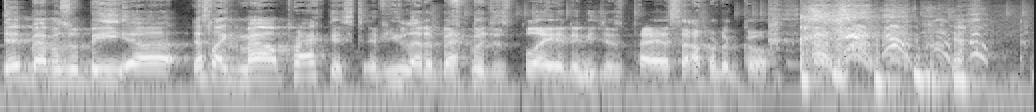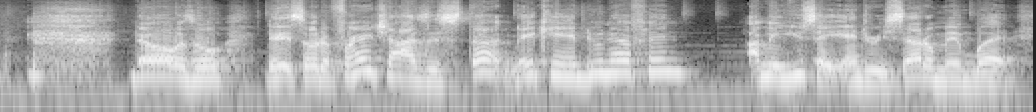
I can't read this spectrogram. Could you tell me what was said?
dead Bama's would be uh, that's like malpractice if you let a Bama just play and then he just pass out on the court. No, so they so the franchise is stuck. They can't do nothing. I mean, you say injury settlement, but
